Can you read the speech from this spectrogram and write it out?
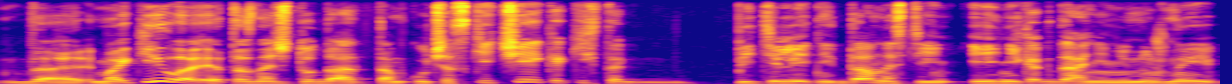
да, могила, это значит, туда там куча скетчей каких-то пятилетней давности, и никогда они не нужны,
